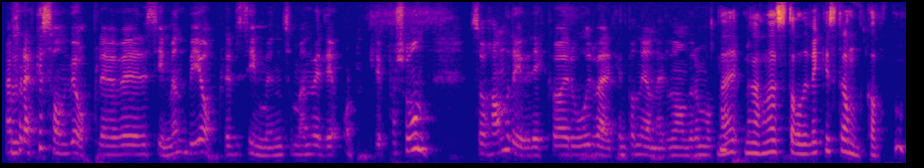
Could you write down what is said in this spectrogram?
Nei, for det er ikke sånn vi opplever Simen. Vi opplever Simen som en veldig ordentlig person. Så han driver ikke og ror verken på den ene eller den andre måten. Nei, men han er stadig vekk i strandkanten.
